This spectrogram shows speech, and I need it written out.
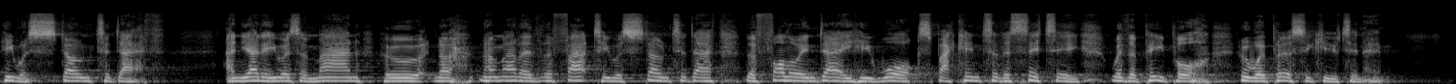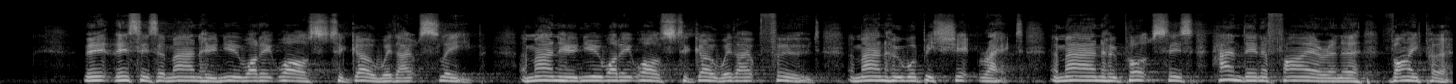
he was stoned to death. And yet he was a man who, no, no matter the fact he was stoned to death, the following day he walks back into the city with the people who were persecuting him. This is a man who knew what it was to go without sleep, a man who knew what it was to go without food, a man who would be shipwrecked, a man who puts his hand in a fire and a viper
